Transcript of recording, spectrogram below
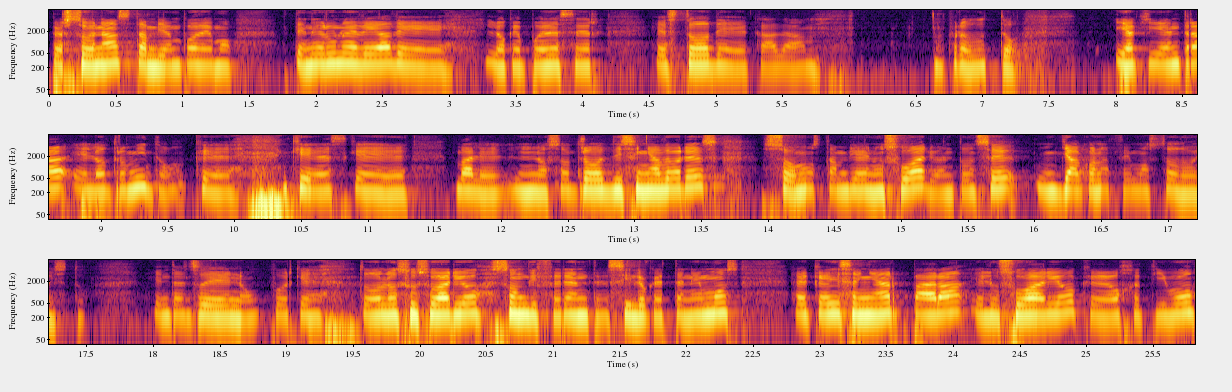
personas también podemos tener una idea de lo que puede ser esto de cada producto. Y aquí entra el otro mito, que, que es que vale, nosotros diseñadores somos también usuarios, entonces ya conocemos todo esto. Entonces, no, porque todos los usuarios son diferentes y lo que tenemos es que diseñar para el usuario que es objetivo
